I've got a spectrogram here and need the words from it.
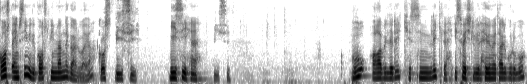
Ghost MC miydi? Ghost bilmem ne galiba ya. Ghost BC. BC he. BC. Bu abileri kesinlikle İsveçli bir heavy metal grubu.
